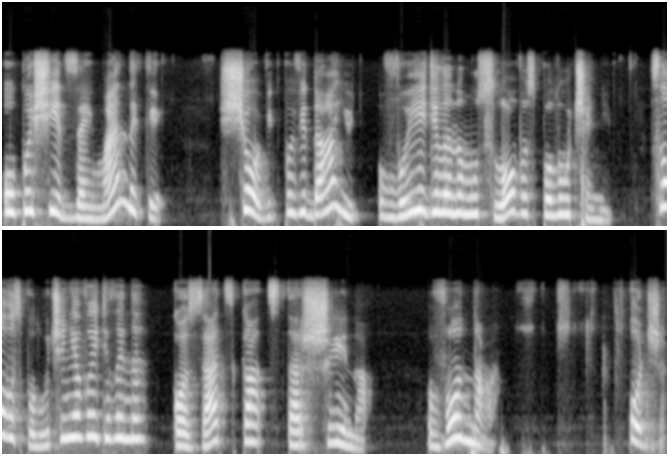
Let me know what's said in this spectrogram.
опишіть займенники, що відповідають виділеному словосполученні. Словосполучення виділене козацька старшина. Вона. Отже,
